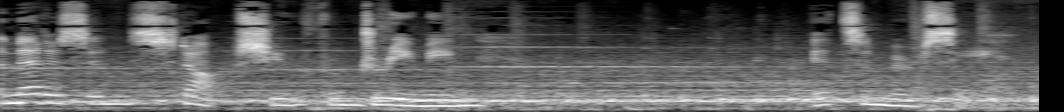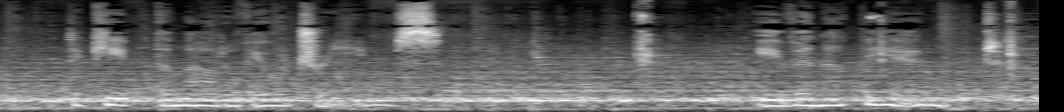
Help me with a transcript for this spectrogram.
The medicine stops you from dreaming. It's a mercy to keep them out of your dreams, even at the end.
